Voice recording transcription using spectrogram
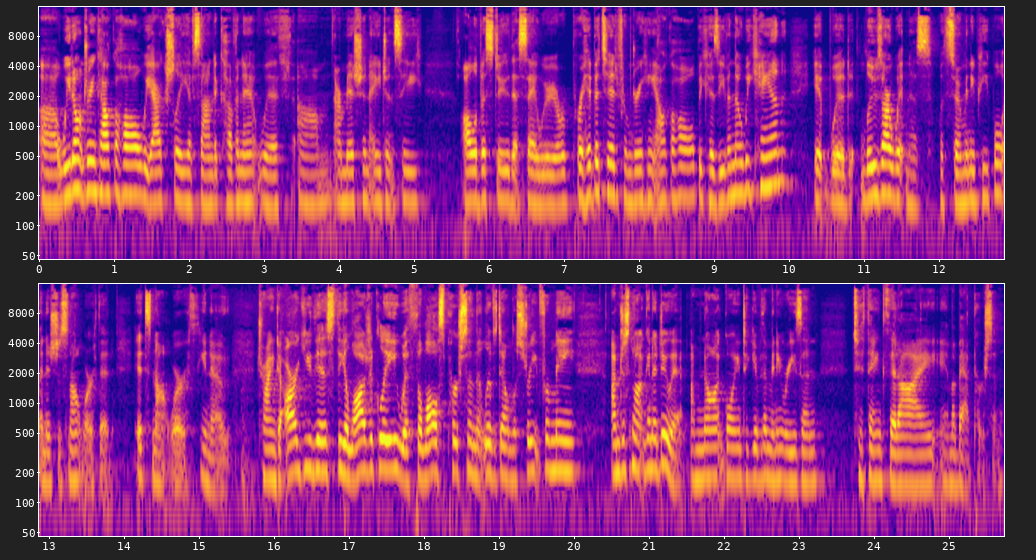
uh, we don't drink alcohol. We actually have signed a covenant with um, our mission agency. All of us do that say we are prohibited from drinking alcohol because even though we can, it would lose our witness with so many people and it's just not worth it. It's not worth, you know, trying to argue this theologically with the lost person that lives down the street from me I'm just not going to do it. I'm not going to give them any reason to think that I am a bad person.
